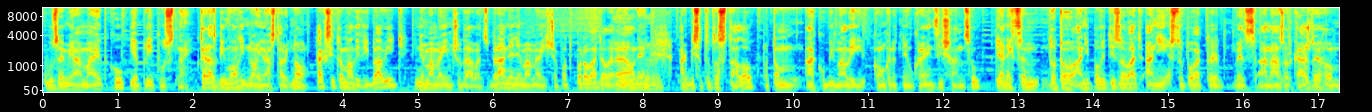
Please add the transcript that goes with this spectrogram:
územia a majetku je prípustné. Teraz by mohli mnohí nastaviť, no, tak si to mali vybaviť, nemáme im čo dávať zbranie, nemáme ich čo podporovať, ale reálne, mm-hmm. ak by sa toto stalo, potom ako by mali konkrétne Ukrajinci šancu. Ja nechcem do toho ani politizovať, ani vstupovať, to je vec a názor každého.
